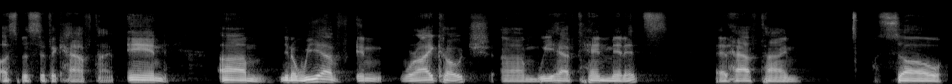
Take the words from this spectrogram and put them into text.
a specific halftime? And um, you know, we have in where I coach, um, we have ten minutes at halftime. So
